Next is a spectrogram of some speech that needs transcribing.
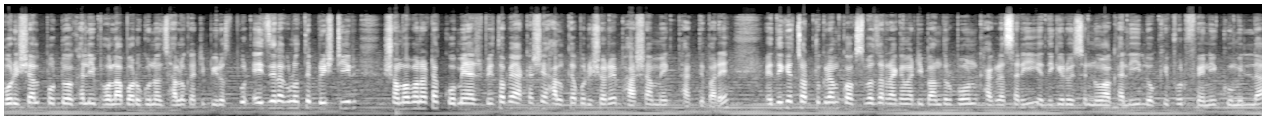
বরিশাল, পটুয়াখালী, ভোলা, বরগুনা, ঝালকাঠি, পিরোজপুর, এই জেলাগুলোতে বৃষ্টির সম্ভাবনাটা কমে আসবে, তবে আকাশে হালকা পরিসরে ভাষা মেঘ থাকতে পারে। এদিকে চট্টগ্রাম, কক্সবাজার রাগামাটি বান্দরবন, খাগড়াছড়ি, এদিকে রয়েছে নোয়াখালী, লক্ষ্মীপুর, ফেনী, কুমিল্লা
